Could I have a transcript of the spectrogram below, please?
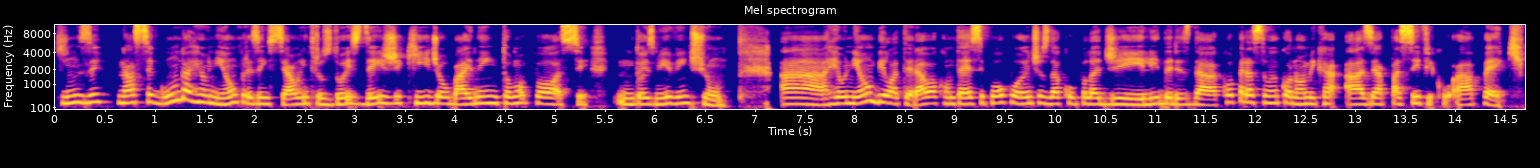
15, na segunda reunião presencial entre os dois desde que Joe Biden tomou posse, em 2021. A reunião bilateral acontece pouco antes da cúpula de líderes da Cooperação Econômica Ásia-Pacífico, a APEC.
